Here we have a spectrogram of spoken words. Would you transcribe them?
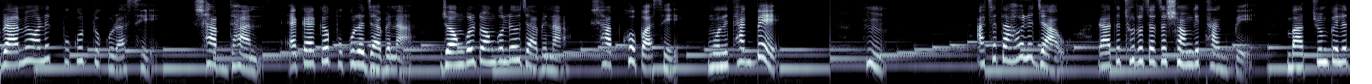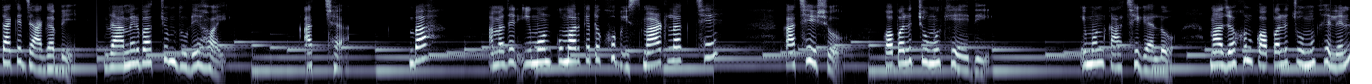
গ্রামে অনেক পুকুর টুকুর আছে। সাবধান, একা একা পুকুরে যাবে না, জঙ্গল টঙ্গলেও যাবে না সাপখোপ আছে, মনে থাকবে? হুম। আচ্ছা তাহলে যাও, রাতে ছোট চাচার সঙ্গে থাকবে, বাথরুম পেলে তাকে জাগাবে, গ্রামের বাথরুম দূরে হয়। আচ্ছা বাহ! আমাদের ইমন কুমারকে তো খুব স্মার্ট লাগছে। কাছে এসো, কপালে চুমু খেয়ে দিই। ইমন কাছে গেল। মা যখন কপালে চুমু খেলেন,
